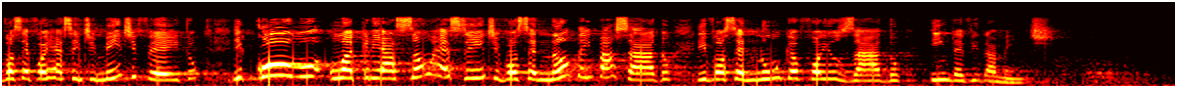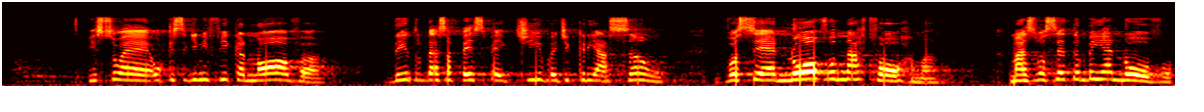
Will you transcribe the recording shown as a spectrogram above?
você foi recentemente feito, e como uma criação recente, você não tem passado e você nunca foi usado indevidamente. Isso é o que significa nova, dentro dessa perspectiva de criação. Você é novo na forma, mas você também é novo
